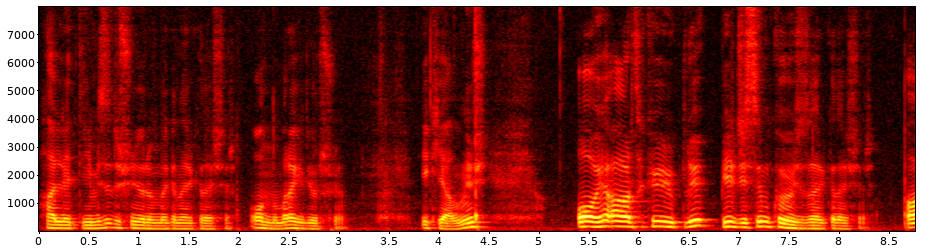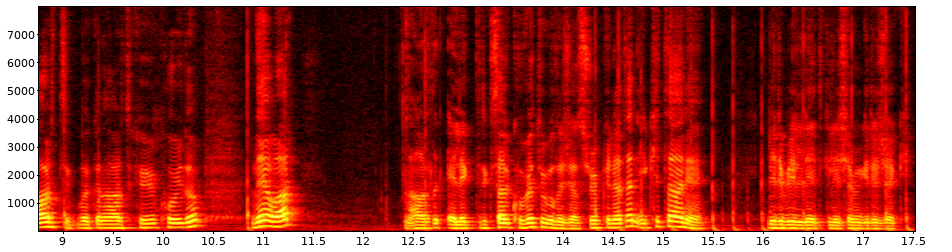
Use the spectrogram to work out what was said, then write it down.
hallettiğimizi düşünüyorum bakın arkadaşlar. 10 numara gidiyoruz şu an. 2 yanlış. O'ya artı Q yüklü bir cisim koyacağız arkadaşlar. Artık bakın artı Q'yu koydum. Ne var? Artık elektriksel kuvvet uygulayacağız. Çünkü neden? iki tane birbiriyle etkileşime girecek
